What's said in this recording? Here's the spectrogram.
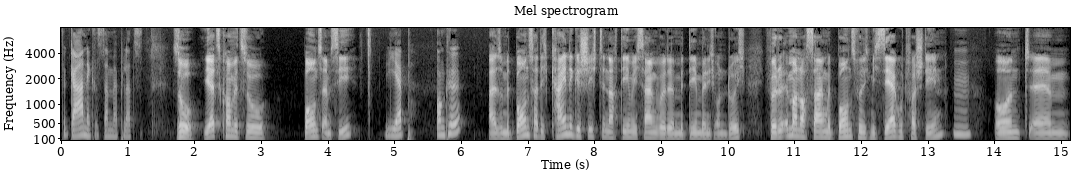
Für gar nichts ist dann mehr Platz. So, jetzt kommen wir zu Bones MC. Yep. Onkel? Also mit Bones hatte ich keine Geschichte, nachdem ich sagen würde, mit dem bin ich unten durch. Ich würde immer noch sagen, mit Bones würde ich mich sehr gut verstehen. Und, ähm,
